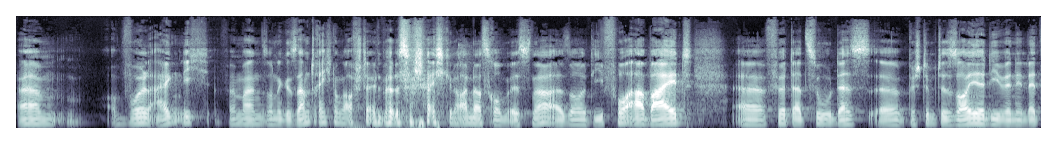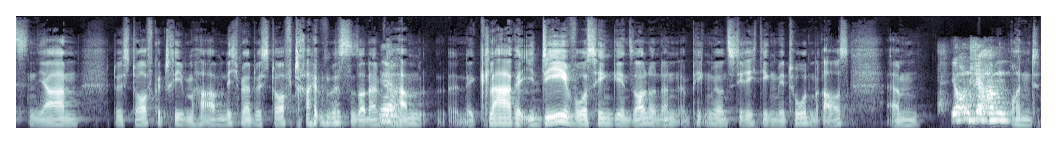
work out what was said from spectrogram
ähm, obwohl eigentlich, wenn man so eine Gesamtrechnung aufstellen würde, es wahrscheinlich genau andersrum ist. Ne? Also die Vorarbeit äh, führt dazu, dass äh, bestimmte Säue, die wir in den letzten Jahren durchs Dorf getrieben haben, nicht mehr durchs Dorf treiben müssen, sondern ja. wir haben eine klare Idee, wo es hingehen soll und dann picken wir uns die richtigen Methoden raus. Ähm, ja, und wir haben, und,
